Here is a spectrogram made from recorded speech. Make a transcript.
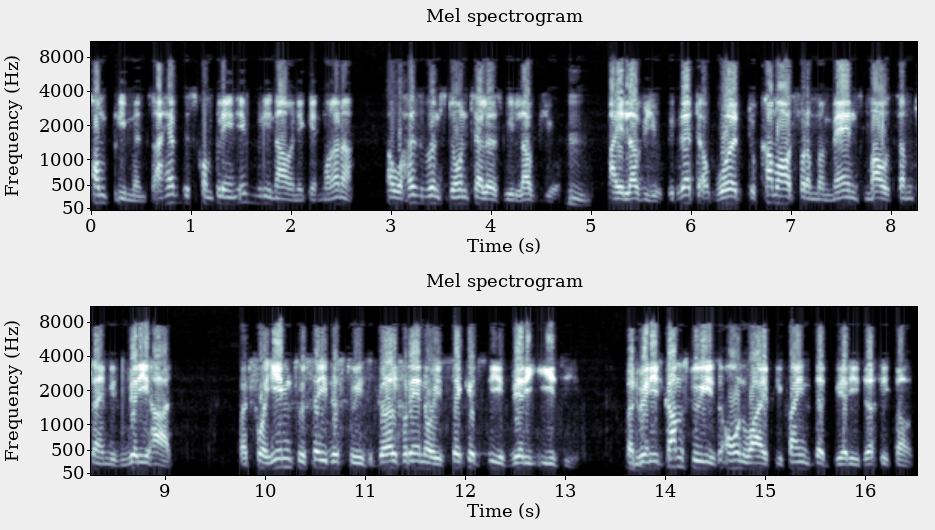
compliments. I have this complaint every now and again. Maulana, our husbands don't tell us we love you. Hmm. I love you. That a word to come out from a man's mouth sometimes is very hard. But for him to say this to his girlfriend or his secretary is very easy. But when it comes to his own wife, he finds that very difficult.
